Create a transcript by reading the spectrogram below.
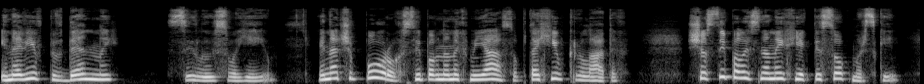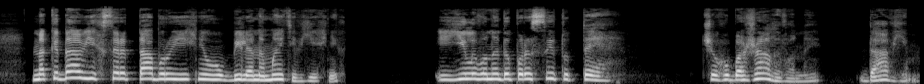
і навів південний силою своєю, іначе порох сипав на них м'ясо, птахів крилатих, що сипались на них, як пісок морський, накидав їх серед табору їхнього біля наметів їхніх, і їли вони до переситу те, чого бажали вони, дав їм.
